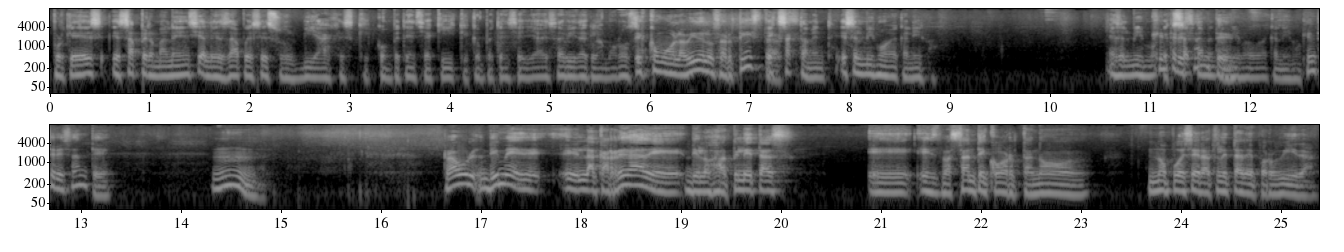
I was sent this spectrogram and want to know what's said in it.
Porque es, esa permanencia les da pues esos viajes, que competencia aquí, que competencia allá, esa vida glamorosa. Es como la vida de los artistas. Exactamente, es el mismo mecanismo. Es el mismo, Qué exactamente el mismo mecanismo. Qué interesante. Mm. Raúl, dime, eh, la carrera de, los atletas eh, es bastante corta, no, no puede ser atleta de por vida.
